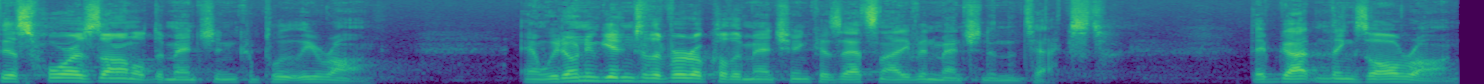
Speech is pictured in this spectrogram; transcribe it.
this horizontal dimension completely wrong. And we don't even get into the vertical dimension because that's not even mentioned in the text. They've gotten things all wrong.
